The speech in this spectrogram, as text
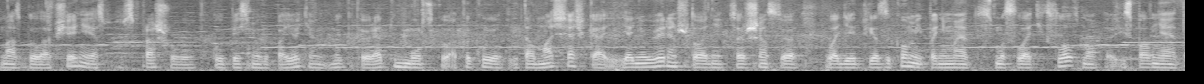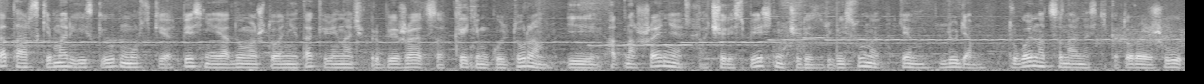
у нас было общение, я сп- спрашиваю, какую песню вы поете, мы говорят удмуртскую, а какую? И там масяшка. Я не уверен, что они в совершенстве владеют языком и понимают смысл этих слов, но исполняя татарские, марийские, удмуртские песни, я думаю, что они так или иначе приближаются к этим культурам и отношения через песню, через рисунок к тем людям, другой национальности, которые живут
